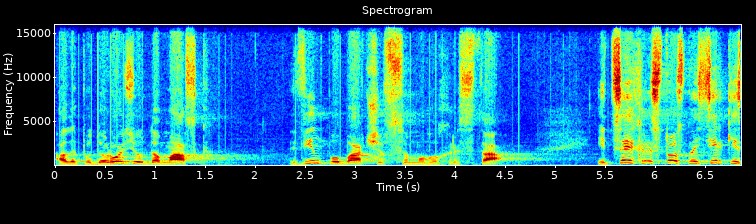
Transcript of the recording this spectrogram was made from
Але по дорозі у Дамаск він побачив самого Христа. І цей Христос настільки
